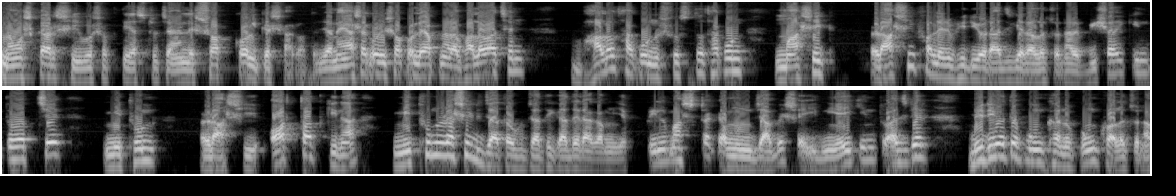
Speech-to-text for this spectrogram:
নমস্কার, শিব শক্তি অ্যাস্ট্রো চ্যানেলে সকলকে স্বাগত জানাই। আশা করি সকলে আপনারা ভালো আছেন, ভালো থাকুন, সুস্থ থাকুন। মাসিক রাশি ফলের ভিডিওর আজকের আলোচনার বিষয় কিন্তু হচ্ছে মিথুন রাশি। অর্থাৎ কিনা মিথুন রাশির জাতক জাতিকাদের আগামী এপ্রিল মাসটা কেমন যাবে সেই নিয়েই কিন্তু আজকের ভিডিওতে পুঙ্খানুপুঙ্খ আলোচনা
